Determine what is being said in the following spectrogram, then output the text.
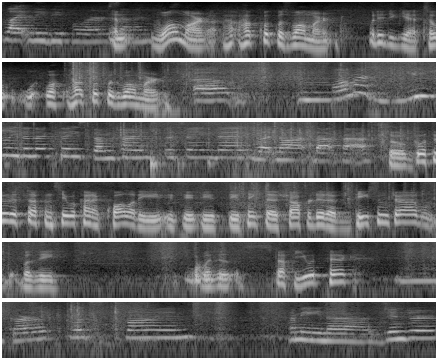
slightly before And seven. Walmart, how, quick was Walmart? What did you get? So, how quick was Walmart? Uh, Walmart's usually the next day, sometimes the same day, but not that fast. So, go through this stuff and see what kind of quality. Do, do, do, you think the shopper did a decent job? Was he? Was it stuff you would pick? Garlic looks fine. I mean, uh, ginger,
